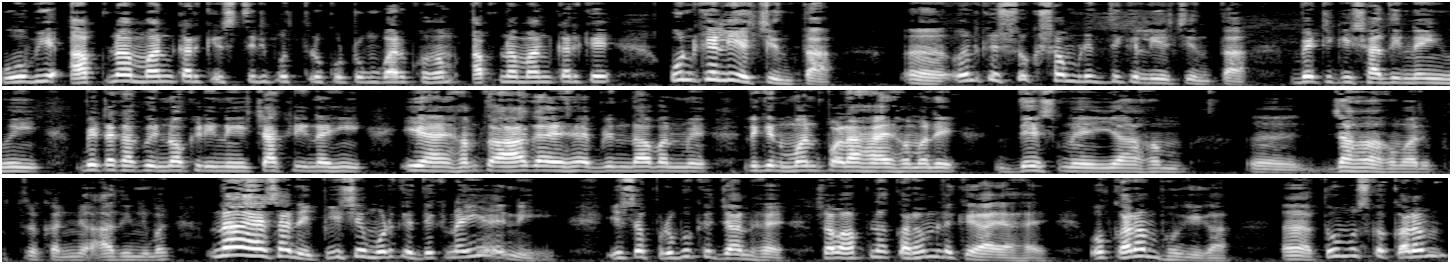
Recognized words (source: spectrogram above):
वो भी अपना मान करके स्त्री पुत्र कुटुंबर को हम अपना मान करके उनके लिए चिंता। उनके सुख समृद्धि के लिए चिंता। बेटी की शादी नहीं हुई, बेटा का कोई नौकरी नहीं, चाकरी नहीं, ये है, हम तो आ गए हैं वृंदावन में, लेकिन मन पड़ा है हमारे देश में या हम जहाँ हमारे पुत्र कन्या आदि निबंध ना, ऐसा नहीं, पीछे मुड़ के देखना ही है नहीं। ये सब प्रभु के जन है, सब अपना कर्म लेके आया है, वो कर्म भोगेगा। तुम उसको कर्म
